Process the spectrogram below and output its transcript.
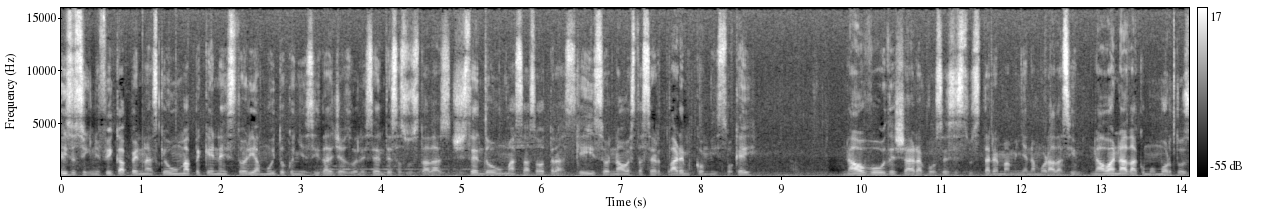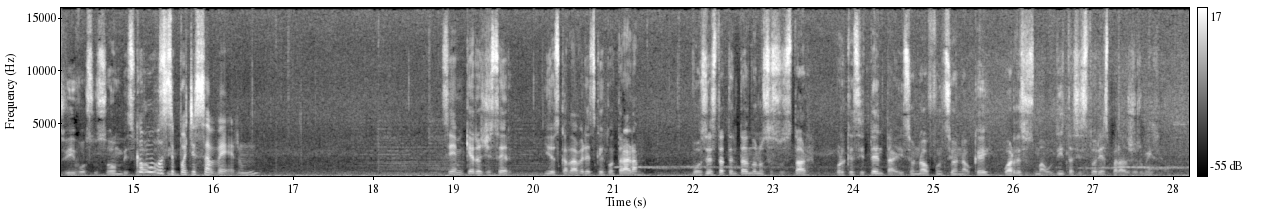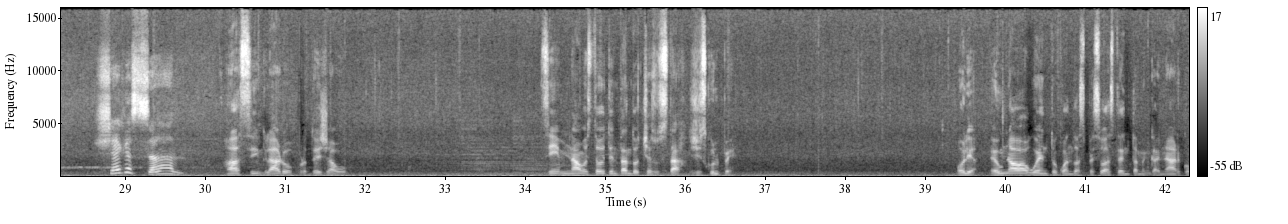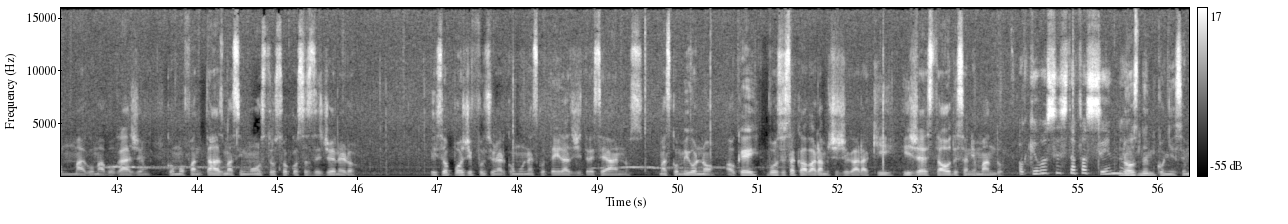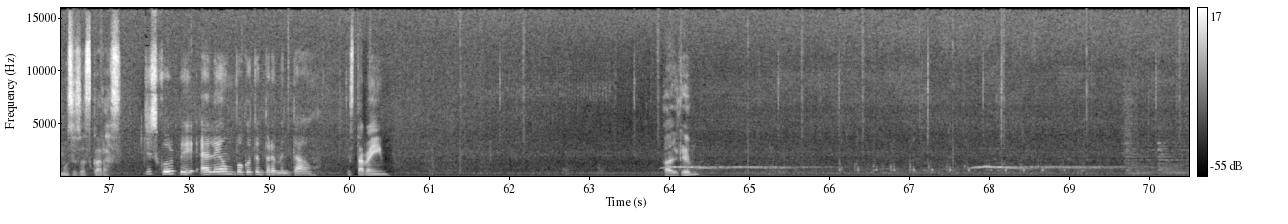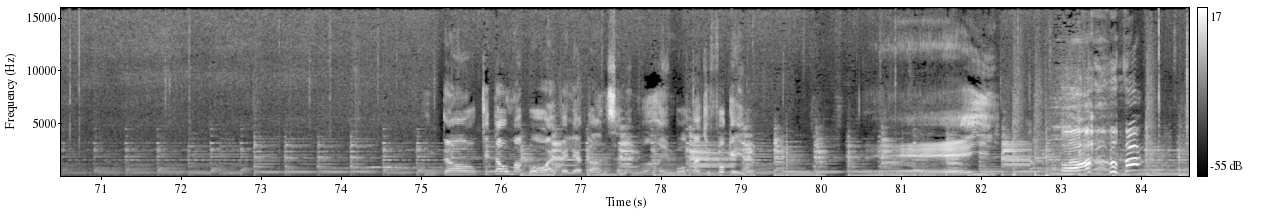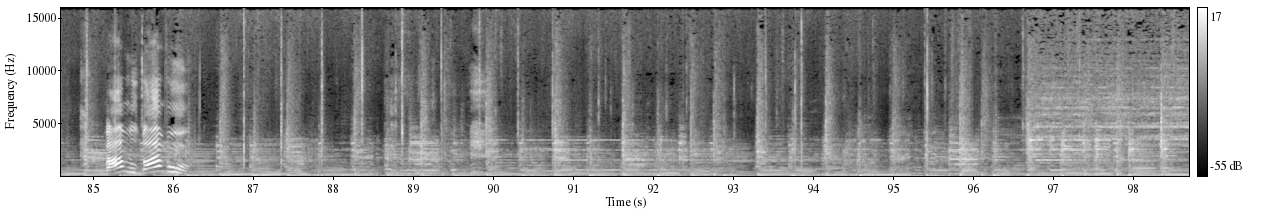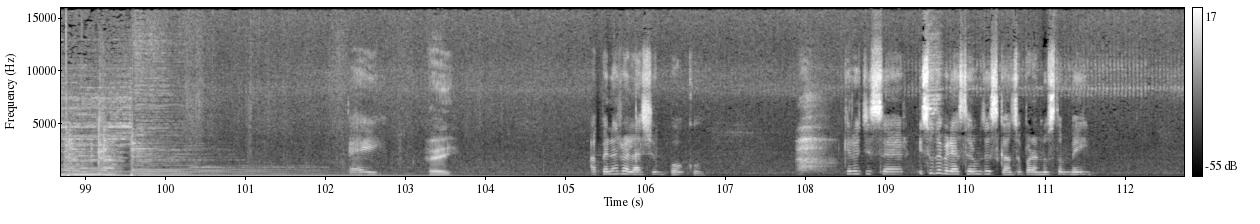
Isso significa apenas que uma pequena história muito conhecida de adolescentes assustadas dizendo umas às outras que isso não está certo. Parem com isso, ok? Não vou deixar a vocês assustarem a minha namorada assim. Não há nada como mortos-vivos, os zombies ou Como algo você assim. pode saber? hum? Sim, quero dizer. E os cadáveres que encontraram? Você está tentando nos assustar. Porque se tenta, isso não funciona, ok? Guarde suas malditas histórias para dormir. Chega, Sam. Ah, sim, claro, proteja-o. Sim, não estou tentando te assustar, desculpe. Olha, eu não aguento quando as pessoas tentam me enganar com uma alguma bobagem, como fantasmas e monstros ou coisas de gênero. Isso pode funcionar como uma escoteira de 13 anos, mas comigo não, ok? Vocês acabaram de chegar aqui e já estão desanimando. O que você está fazendo? Nós nem conhecemos essas caras. Desculpe, ela é um pouco temperamental. Está bem. ¿Alguien? Então, que tal uma boa e velha dança alemã em volta de fogueira? Ei! Oh! vamos, vamos! Hey, apenas relaxe um pouco. Quero dizer, isso deveria ser um descanso para nós também.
